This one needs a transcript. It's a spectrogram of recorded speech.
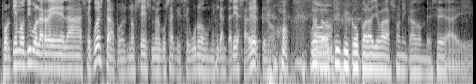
¿Por qué motivo la, re- la secuestra? Pues no sé, es una cosa que seguro me encantaría saber, pero... Bueno, no. típico para llevar a Sonic a donde sea y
